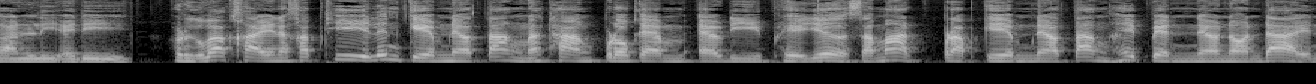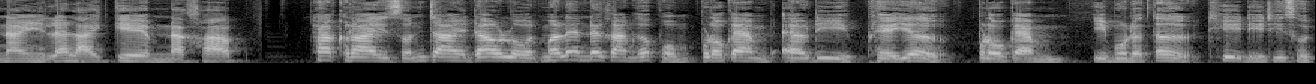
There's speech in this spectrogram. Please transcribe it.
การรีไอดี หรือว่าใครนะครับที่เล่นเกมแนวตั้งนะทางโปรแกรม LD Player สามารถปรับเกมแนวตั้งให้เป็นแนวนอนได้ในหลายๆเกมนะครับ ถ้าใครสนใจดาวน์โหลดมาเล่นด้วยกันครับผมโปรแกรม LD Player โปรแกรม Emulator ที่ดีที่สุด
